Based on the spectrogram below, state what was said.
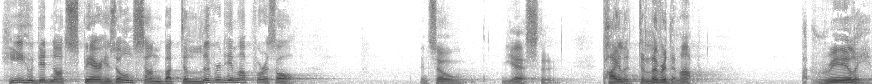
He who did not spare his own son, but delivered him up for us all. And so, yes, the Pilate delivered them up. But really,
